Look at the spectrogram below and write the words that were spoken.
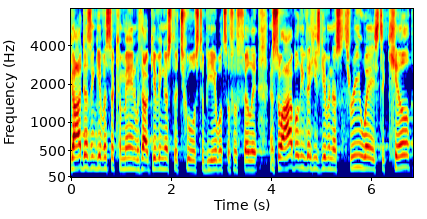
God doesn't give us a command without giving us the tools to be able to fulfill it. And so I believe that He's given us three ways to kill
